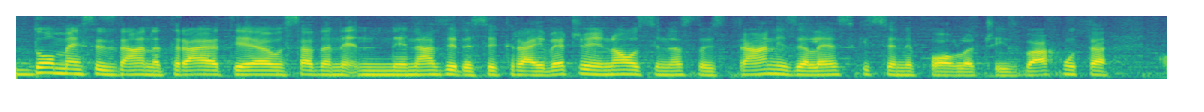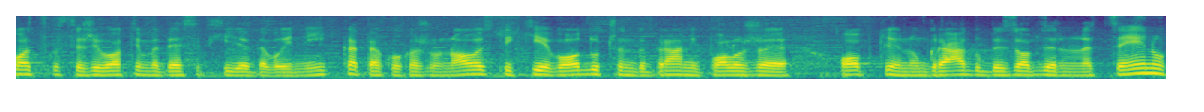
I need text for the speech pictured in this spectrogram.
do mesec dana trajati. Evo, sada ne, ne nazire se kraj. Večernje novosti na svojoj strani. Zelenski se ne povlači iz Bahmuta. Kocka se životima 10.000 vojnika, tako kažu novosti. Kijev odlučan da brani položaje opkljenom gradu bez obzira na cenu.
